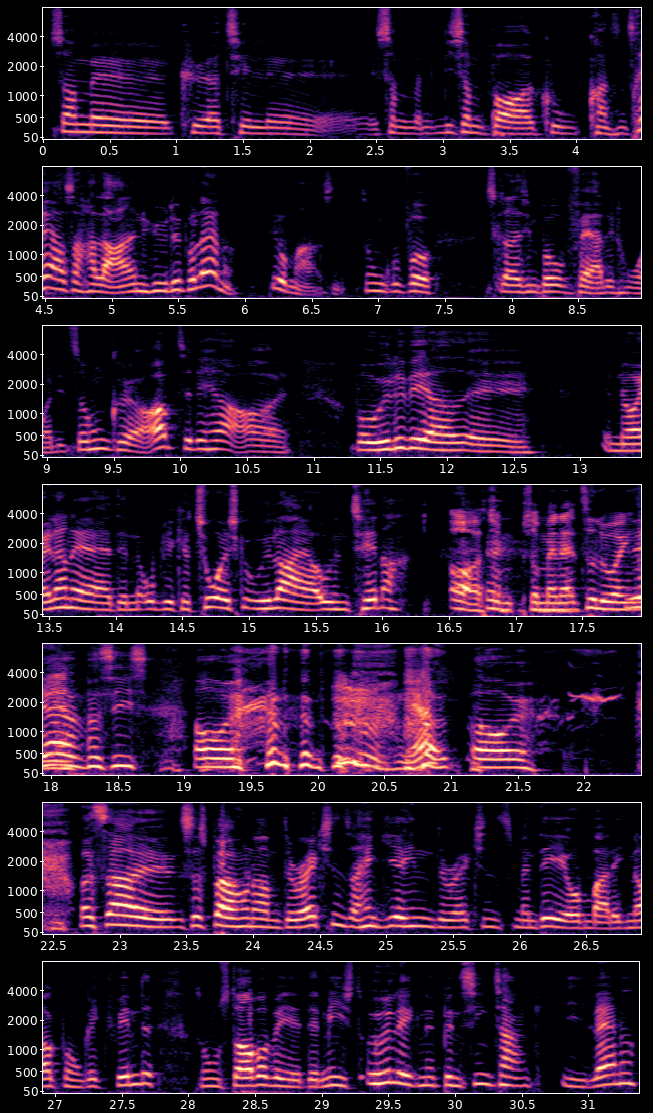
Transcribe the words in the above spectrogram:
som øh, kører til, øh, som ligesom for at kunne koncentrere sig, har lejet en hytte på landet. Det var meget sådan, så hun kunne få skrevet sin bog færdigt hurtigt. Så hun kører op til det her og øh, får udleveret øh, nøglerne af den obligatoriske udlejer uden tænder. Og som, som man altid lurer ind i. Ja, præcis. Og, øh, Ja. og, øh, og så, øh, så spørger hun om directions, og han giver hende directions, men det er åbenbart ikke nok, for hun kan ikke finde det. Så hun stopper ved den mest ødelæggende benzintank i landet,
